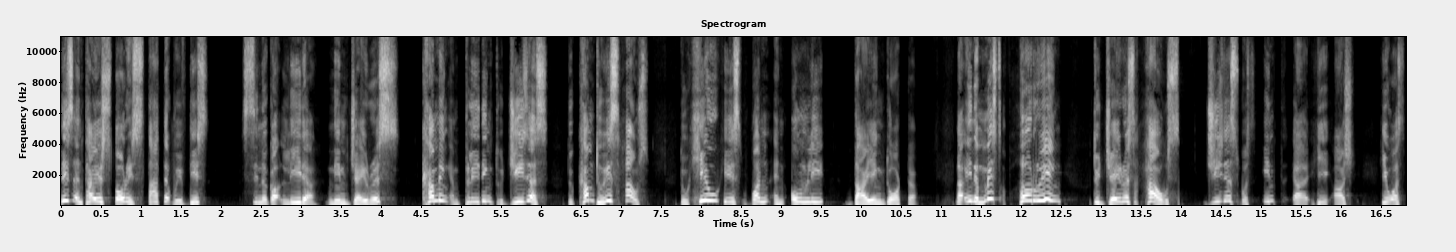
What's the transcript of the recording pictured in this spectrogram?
This entire story started with this synagogue leader named Jairus coming and pleading to Jesus to come to his house to heal his one and only dying daughter. Now, in the midst of hurrying to Jairus' house, Jesus was in, uh, he, uh, he was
